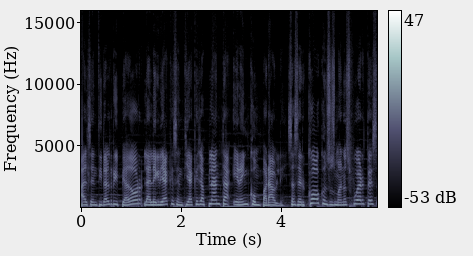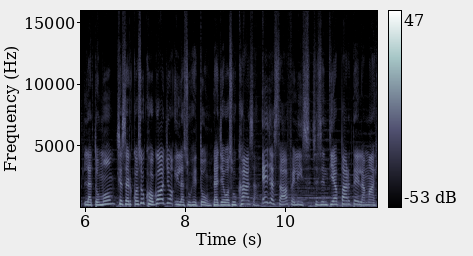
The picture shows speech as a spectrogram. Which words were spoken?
Al sentir al ripiador, la alegría que sentía aquella planta era incomparable. Se acercó con sus manos fuertes, la tomó, se acercó a su cogollo y la sujetó. La llevó a su casa. Ella estaba feliz, se sentía parte de la magia.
